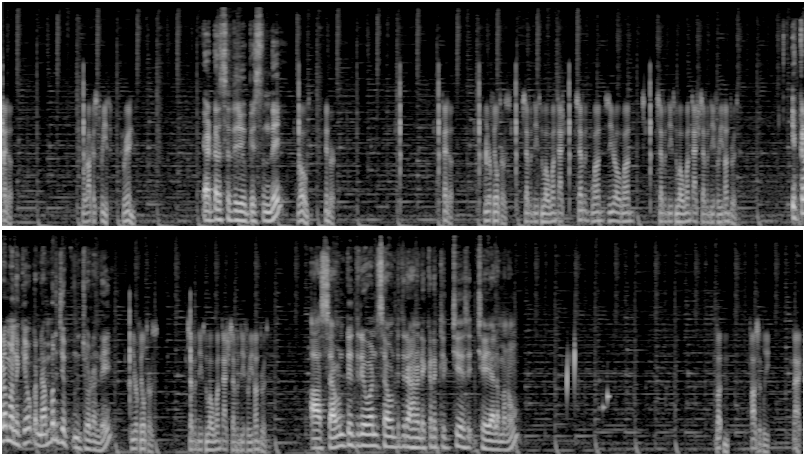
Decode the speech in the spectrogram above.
Header. Baraka Street. Ring. Address అయితే చూపిస్తుంది Road. Inner. Header. Clear filters. 7201 7101 7201 7300. ఇక్కడ మనకి ఒక నెంబర్ చెప్తుంది చూడండి Clear filters. 7201 7300. ఆ seventy three one seventy three hundred ఇక్కడ క్లిక్ చేసి చేయాలి మనం Button. Possibly. Back.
